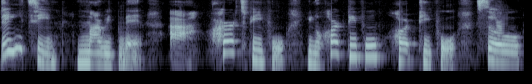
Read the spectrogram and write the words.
dating married men are hurt people. You know, hurt people hurt people. So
